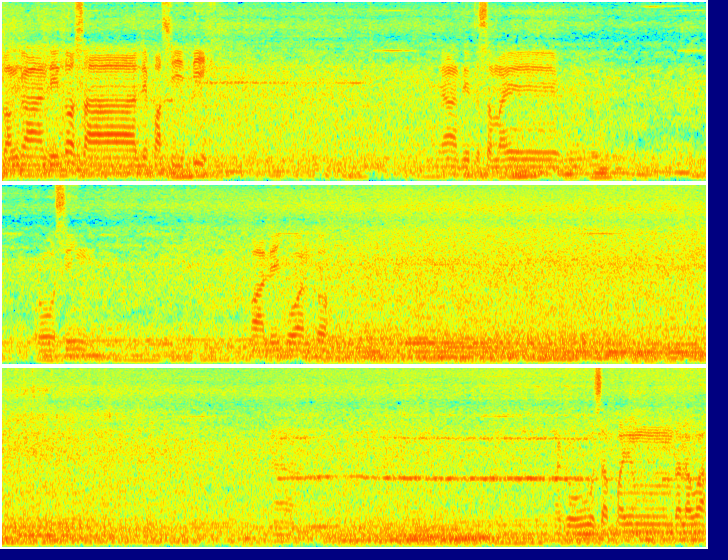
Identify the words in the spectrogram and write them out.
banggaan dito sa Lipa City. Yan, dito sa may crossing. Paliguan to. Yan. Nag-uusap pa yung dalawa.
